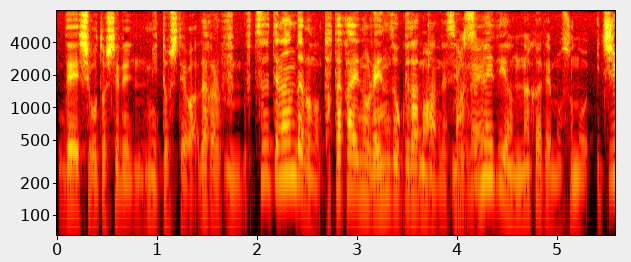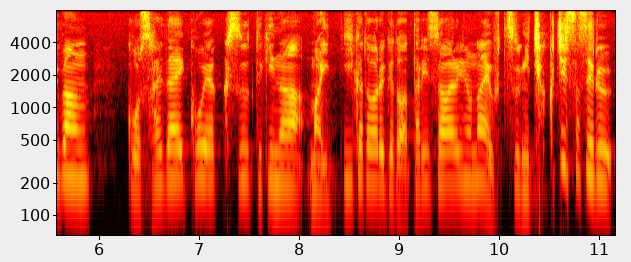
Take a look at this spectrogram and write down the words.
で仕事してる身としては。だからふ、普通ってなんだろうの戦いの連続だったんですよね。マスメディアの中でもその一番こう最大公約数的な、まあ、い言い方悪いけど当たり障りのない普通に着地させる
